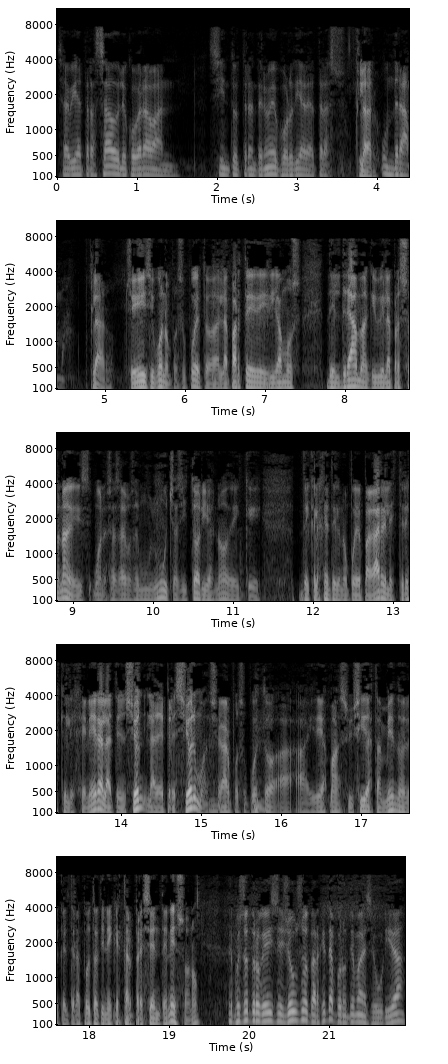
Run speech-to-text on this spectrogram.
se había atrasado y le cobraban 139 por día de atraso. Claro. Un drama. Claro, sí, sí, bueno, por supuesto. La parte, de, digamos, del drama que vive la persona es, bueno, ya sabemos, hay mu- muchas historias, ¿no? De que, de que la gente que no puede pagar, el estrés que le genera, la tensión, la depresión, y bueno, llegar, por supuesto, a, a ideas más suicidas también, donde el terapeuta tiene que estar presente en eso, ¿no? Después otro que dice, yo uso tarjeta por un tema de seguridad,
